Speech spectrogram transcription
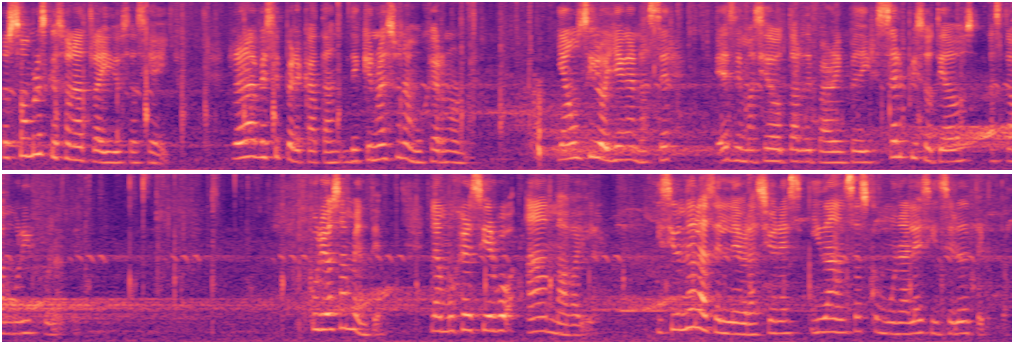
Los hombres que son atraídos hacia ella rara vez se percatan de que no es una mujer normal, y aun si lo llegan a hacer, es demasiado tarde para impedir ser pisoteados hasta morir por la pena. Curiosamente, la mujer siervo ama bailar y se une a las celebraciones y danzas comunales sin ser detectada,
